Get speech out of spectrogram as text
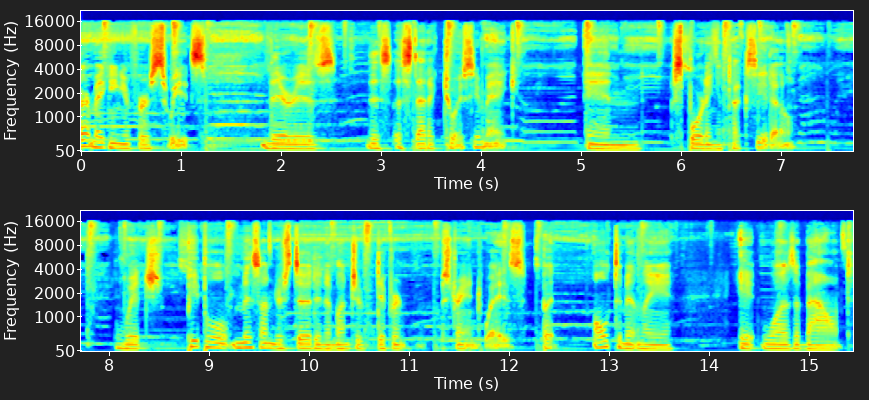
start making your first sweets, there is this aesthetic choice you make in sporting a tuxedo, which people misunderstood in a bunch of different strange ways. But ultimately, it was about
